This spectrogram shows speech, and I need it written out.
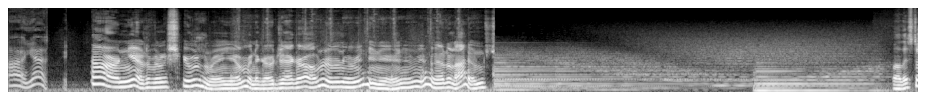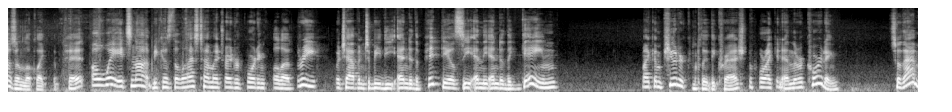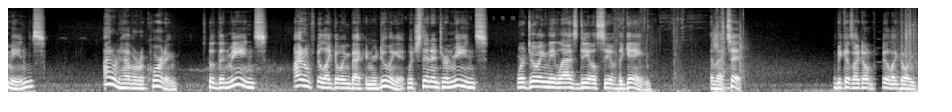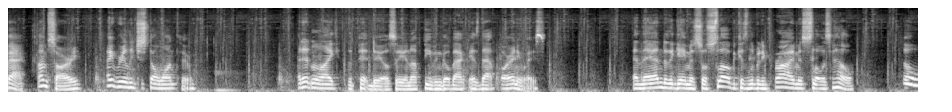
Ah, yes. Oh, yes, well, excuse me. I'm gonna go jack off. the Lyons. Well, this doesn't look like the pit. Oh, wait, it's not, because the last time I tried recording Fallout 3, which happened to be the end of the pit DLC and the end of the game, my computer completely crashed before I can end the recording. So that means I don't have a recording. So then means I don't feel like going back and redoing it, which then in turn means we're doing the last DLC of the game. And that's it. Because I don't feel like going back. I'm sorry. I really just don't want to. I didn't like the pit DLC enough to even go back as that far anyways. And the end of the game is so slow because Liberty Prime is slow as hell. So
